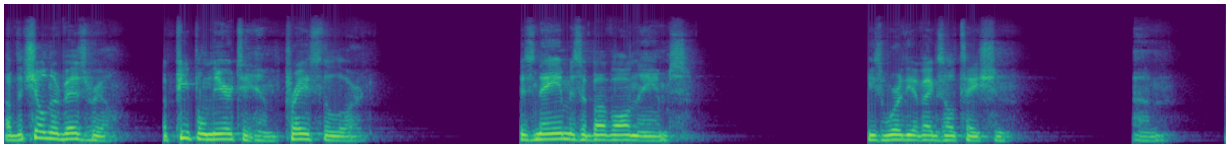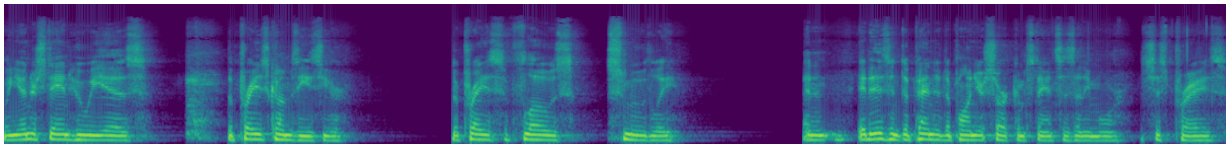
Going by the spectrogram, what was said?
of the children of Israel, a people near to him. Praise the Lord. His name is above all names. He's worthy of exaltation. Um, when you understand who He is, the praise comes easier. The praise flows smoothly. And it isn't dependent upon your circumstances anymore. It's just praise.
